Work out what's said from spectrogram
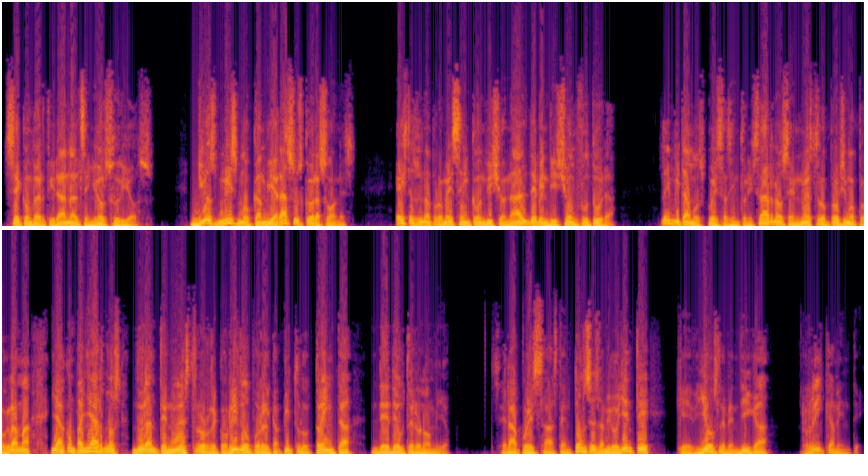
se convertirán al Señor su Dios. Dios mismo cambiará sus corazones. Esta es una promesa incondicional de bendición futura. Le invitamos pues a sintonizarnos en nuestro próximo programa y a acompañarnos durante nuestro recorrido por el capítulo 30 de Deuteronomio. Será pues hasta entonces, amigo oyente, que Dios le bendiga ricamente.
